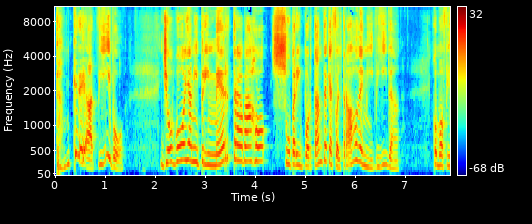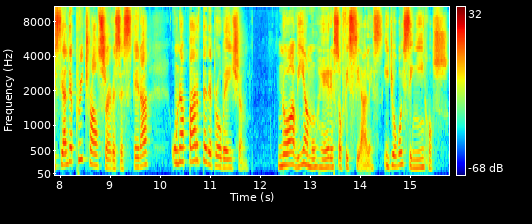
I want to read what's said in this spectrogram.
tan creativo. Yo voy a mi primer trabajo súper importante, que fue el trabajo de mi vida, como oficial de Pretrial Services, que era una parte de probation. No había mujeres oficiales y yo voy sin hijos.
